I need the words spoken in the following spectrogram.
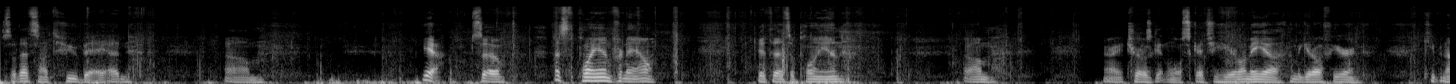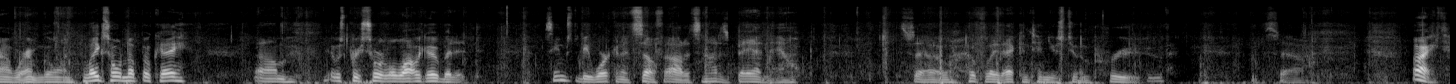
so that's not too bad um, yeah, so that's the plan for now, if that's a plan. Um, all right, trail's getting a little sketchy here. Let me uh, let me get off here and keep an eye on where I'm going. Leg's holding up okay. Um, it was pretty sore a little while ago, but it seems to be working itself out. It's not as bad now. So hopefully that continues to improve. So, All right.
